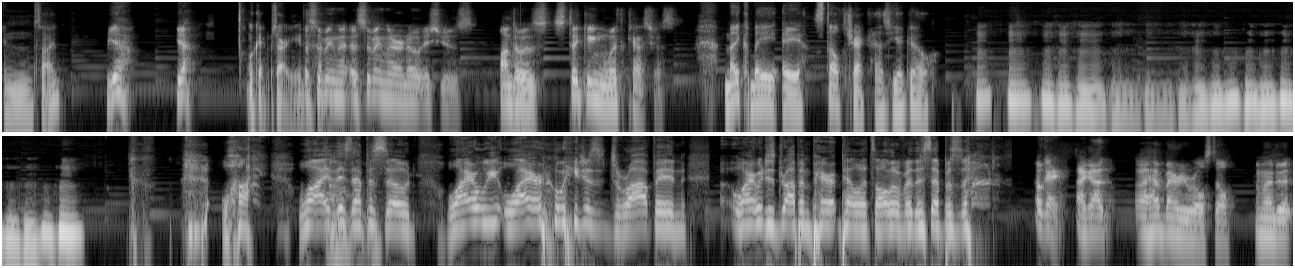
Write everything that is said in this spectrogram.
inside? Yeah. Okay, sorry. you just Assuming that assuming there are no issues, Anto is sticking with Cassius. make me a stealth check as you go. why why this Oh. episode why are we why are we just dropping why are we just dropping parrot pellets all over this episode Okay, I got I have my reroll still. I'm gonna do it.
